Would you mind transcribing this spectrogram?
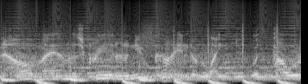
Now, man has created a new kind of light with powers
